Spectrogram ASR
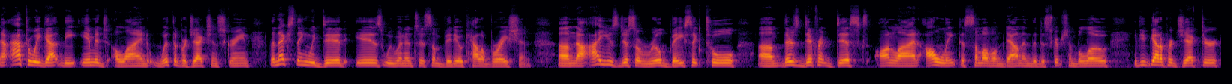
Now, after we got the image aligned with the projection screen, the next thing we did is we went into some video calibration. Um, now, I use just a real basic tool. Um, there's different discs online. I'll link to some of them down in the description below. If you've got a projector,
